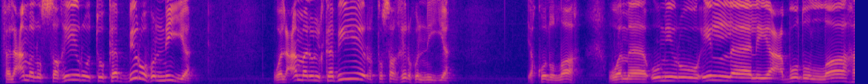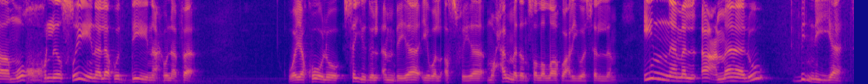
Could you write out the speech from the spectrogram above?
فالعمل الصغير تكبره النية. والعمل الكبير تصغره النية. يقول الله وما أمروا إلا ليعبدوا الله مخلصين له الدين حنفاء. ويقول سيد الأنبياء والأصفياء محمد صلى الله عليه وسلم إنما الأعمال بالنيات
